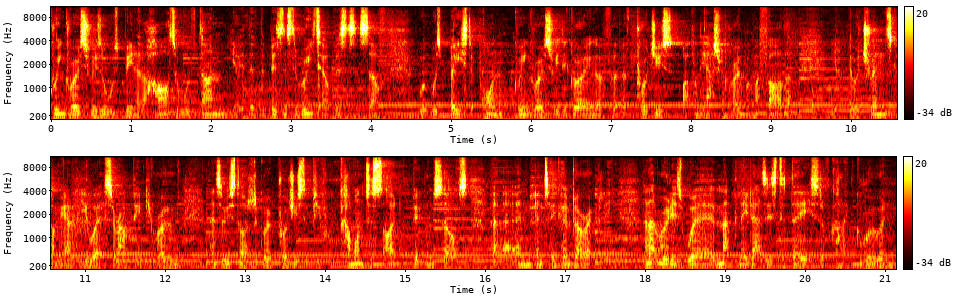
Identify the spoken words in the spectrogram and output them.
Greengrocery has always been at the heart of what we've done. You know, the, the business, the retail business itself, was based upon greengrocery, the growing of, of produce up on the Ashford Road by my father. There were trends coming out of the US around pick your own, and so we started to grow produce that people would come onto site, pick themselves, uh, and, and, take home directly. And that really is where Macknade as is today sort of kind of grew and,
